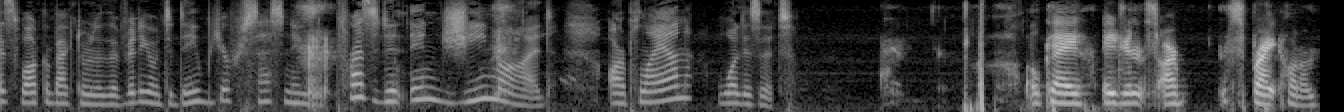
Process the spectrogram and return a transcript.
guys, welcome back to another video, and today we are assassinating the president in Gmod. Our plan, what is it? Okay, agents our Sprite. Hold on,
